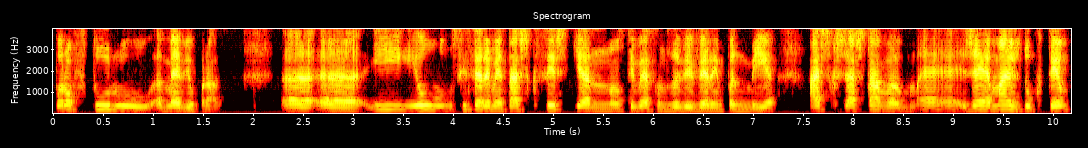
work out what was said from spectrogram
para o futuro a médio prazo. Uh, uh, e eu sinceramente acho que se este ano não estivéssemos a viver em pandemia, acho que já estava, é, já é mais do que tempo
